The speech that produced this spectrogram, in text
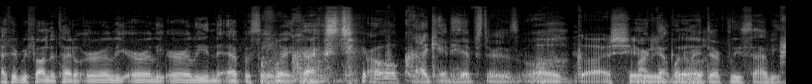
I think we found the title early, early, early in the episode right now. Crackster. Oh, crackhead hipsters. Oh gosh, here Mark we that go. one right there, please, Savvy. oh,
